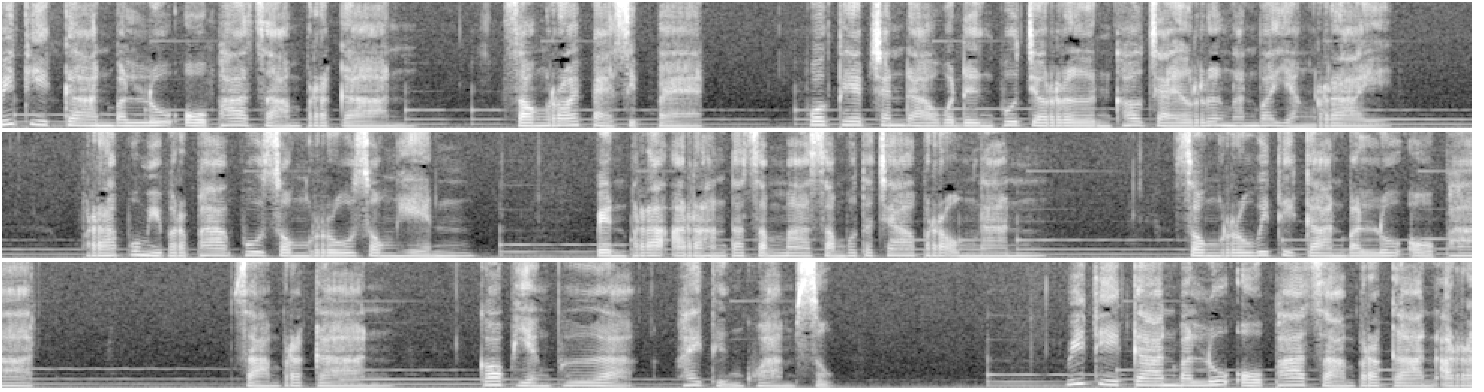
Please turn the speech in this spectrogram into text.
วิธีการบรรลุโอภาสสามประการ 288 พวกเทพชั้นดาวดึงผู้เจริญเข้าใจเรื่องนั้นว่าอย่างไร พระผู้มีพระภาคผู้ทรงรู้ทรงเห็น เป็นพระอรหันตสัมมาสัมพุทธเจ้าพระองค์นั้น ทรงรู้วิธีการบรรลุโอภาสสามประการ ก็เพียงเพื่อให้ถึงความสุข วิธีการบรรลุโอภาสสามประการอะไร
